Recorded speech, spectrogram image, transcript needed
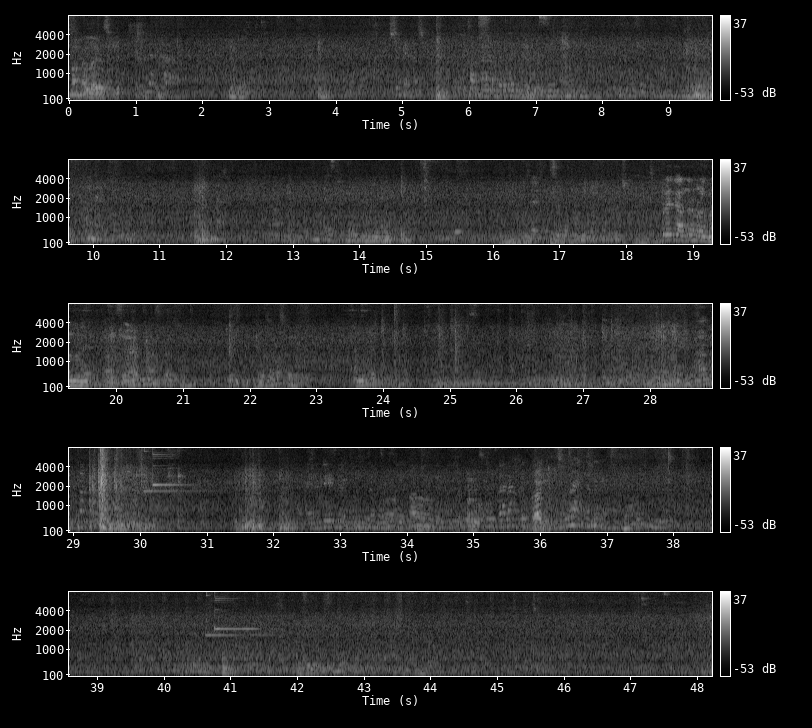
మా మెల్ల వేసుకుని ఇప్పుడైతే అందరూ మనకు బంధువులే వెరీ గుడ్ బాగా చేయాలి ఇంకా మహిళలు ముందుకు రావాలి రాబో రోజులు మీవే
